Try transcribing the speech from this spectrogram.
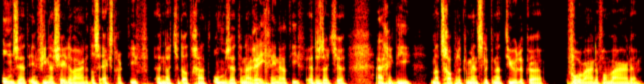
omzet in financiële waarden, dat is extractief. En dat je dat gaat omzetten naar regeneratief. Dus dat je eigenlijk die maatschappelijke, menselijke, natuurlijke voorwaarden van waarde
